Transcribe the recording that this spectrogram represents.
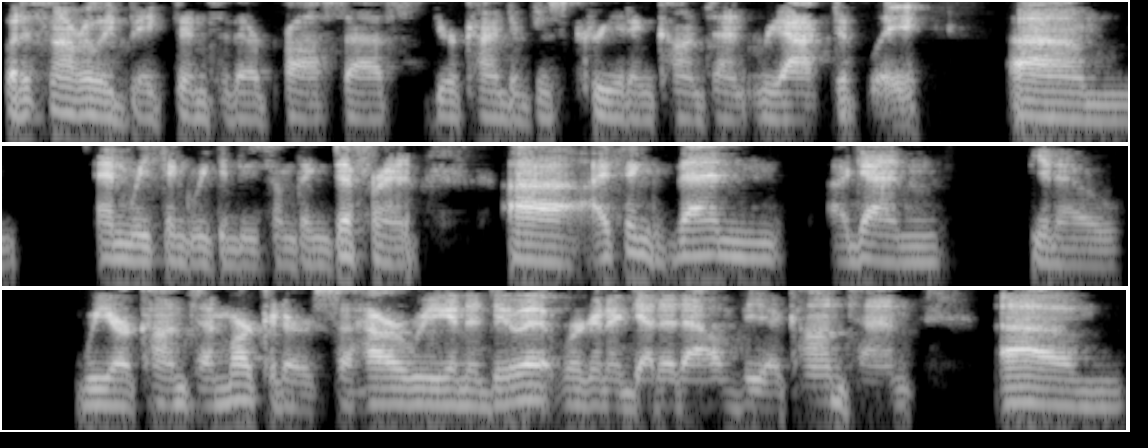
but it's not really baked into their process. You're kind of just creating content reactively. Um, and we think we can do something different. Uh, I think then again, you know, we are content marketers. So how are we going to do it? We're going to get it out via content. Um,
